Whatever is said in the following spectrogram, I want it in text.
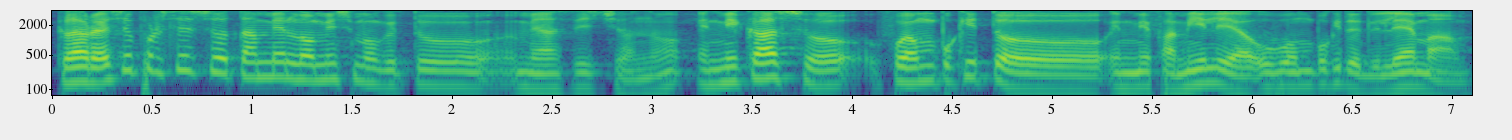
Claro, ese proceso también lo mismo que tú me has dicho, ¿no? En mi caso fue un poquito, en mi familia hubo un poquito de dilema,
